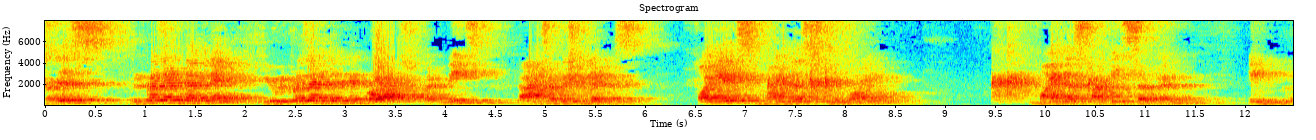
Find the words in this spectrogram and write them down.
That is represent in a you represent them in a product. That means the answer will be like this. 5x minus 2y minus 37 into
